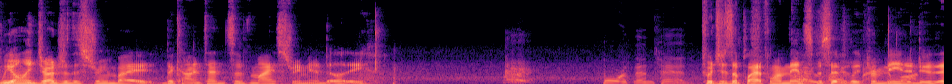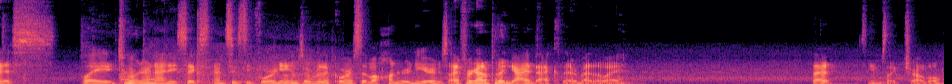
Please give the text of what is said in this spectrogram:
We only judge the stream by the contents of my streaming ability. Fourth and 10. Twitch is a platform made specifically for me to do this. Play 296 N64 games over the course of 100 years. I forgot to put a guy back there, by the way. That seems like trouble.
